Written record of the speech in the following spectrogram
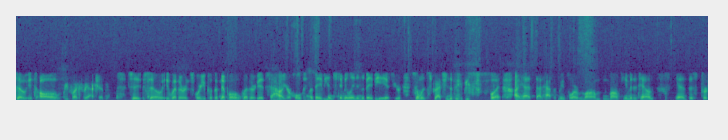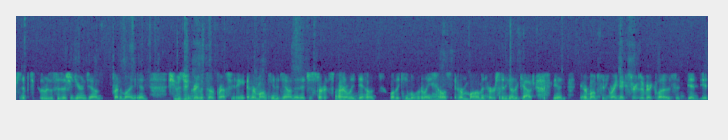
So it's all reflex reaction. So, so whether it's where you put the nipple, whether it's how you're holding the baby and stimulating the baby, if you're someone scratching the baby's foot, I had that happen before. Mom, mom came into town, and this person in particular was a physician here in town, friend of mine, and she was doing great with her breastfeeding, and her mom came to town, and it just started spiraling down. While they came over to my house, and her mom and her sitting on the couch, and her mom's sitting right next to her, they're very close, and, and and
